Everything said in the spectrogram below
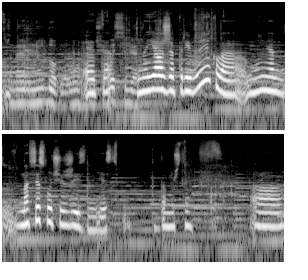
Это же, наверное, неудобно. О, Это... Себе. Но я уже привыкла. У меня на все случаи жизни есть. Потому что а...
